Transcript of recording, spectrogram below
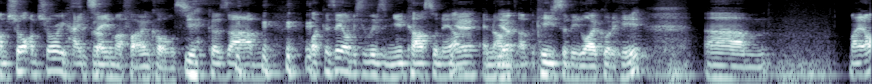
I'm sure. I'm sure he hates seeing my phone calls Yeah. because, um, like, because he obviously lives in Newcastle now, Yeah, and I'm, yep. I'm, he used to be local to here. Um, mate, I,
